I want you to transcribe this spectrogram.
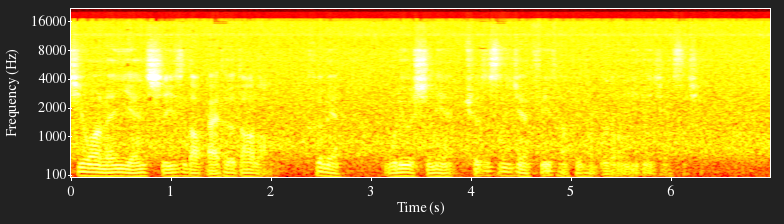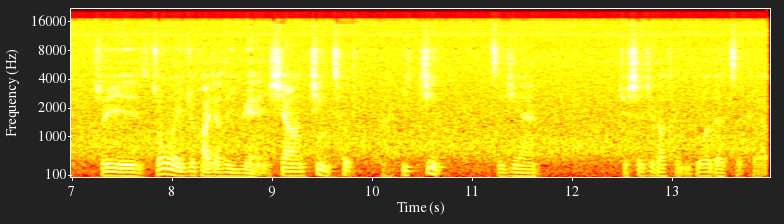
希望能延迟一直到白头到老，后面五六十年，确实是一件非常非常不容易的一件事情。所以中文一句话叫做“远香近臭”，啊，一近之间就涉及到很多的这个。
